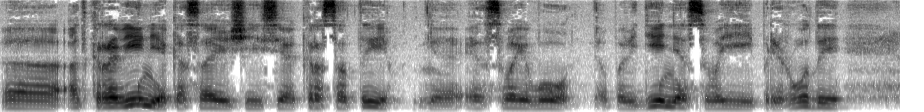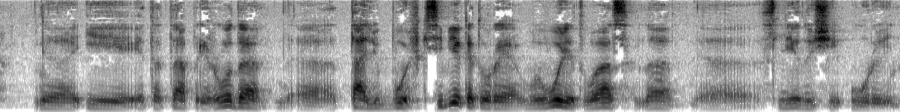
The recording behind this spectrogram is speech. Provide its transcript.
откровения, касающиеся красоты своего поведения, своей природы. И это та природа, та любовь к себе, которая выводит вас на следующий уровень.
